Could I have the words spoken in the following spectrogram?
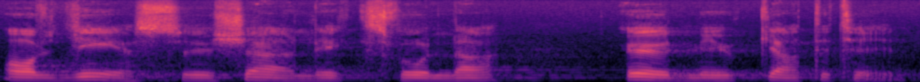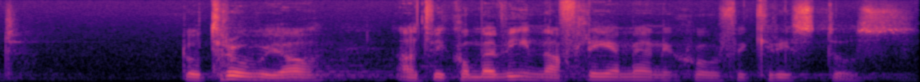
av Jesu kärleksfulla, ödmjuka attityd. Då tror jag att vi kommer vinna fler människor för Kristus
